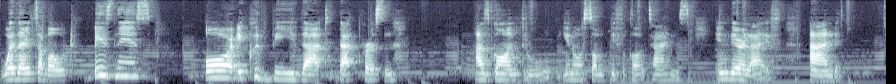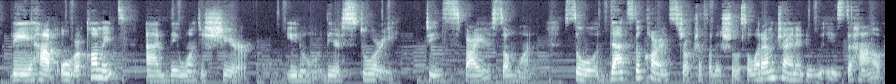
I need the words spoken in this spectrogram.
whether it's about business or it could be that that person has gone through, you know, some difficult times in their life and they have overcome it and they want to share you know their story to inspire someone. So that's the current structure for the show. So what i'm trying to do is to have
